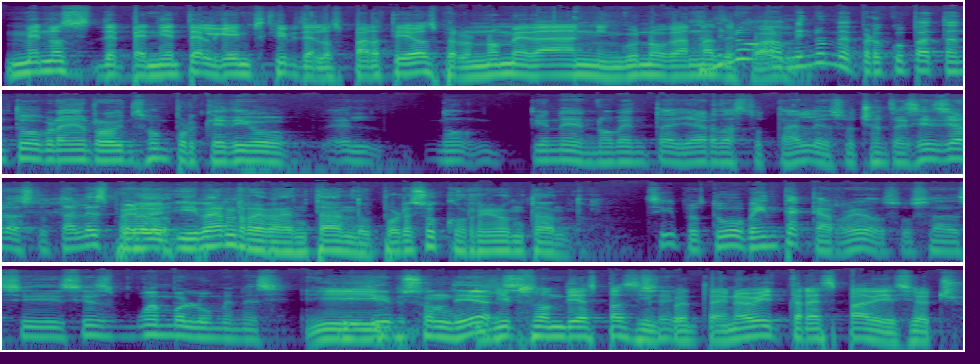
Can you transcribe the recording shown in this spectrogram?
menos dependiente del game script de los partidos, pero no me da ninguno ganas de jugar. a mí no me preocupa tanto Brian Robinson porque digo, él no, tiene 90 yardas totales, 86 yardas totales, Pero, pero, iban reventando, por eso corrieron tanto. Sí, pero tuvo 20 acarreos. O sea, sí, sí es buen volumen ese. y Gibson 10. y Gibson 10 para 59 y 3 para 18.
